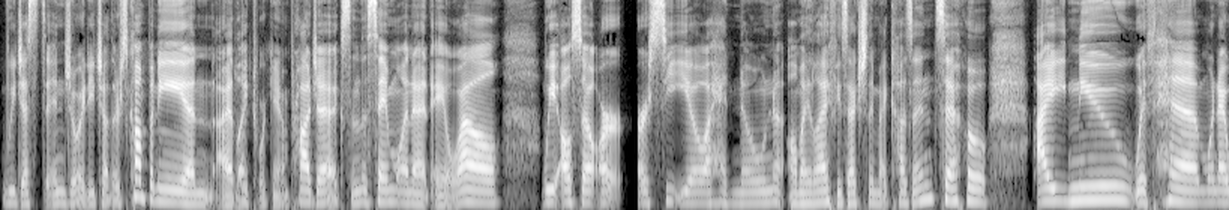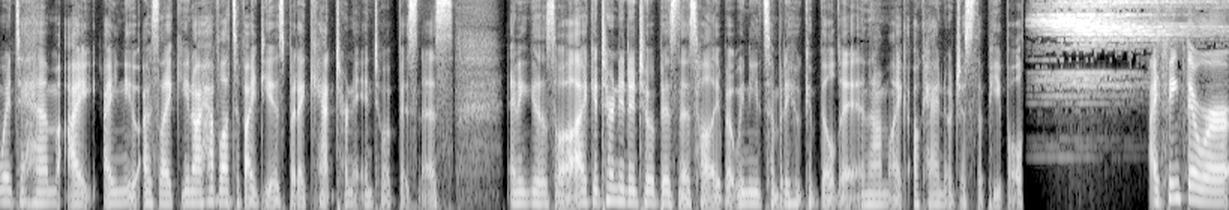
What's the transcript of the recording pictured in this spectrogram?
we just enjoyed each other's company and I liked working on projects. And the same one at AOL. We also our our CEO I had known all my life. He's actually my cousin. So I knew with him when I went to him, I I knew I was like, you know, I have lots of ideas, but I can't turn it into a business. And he goes, Well, I could turn it into a business, Holly, but we need somebody who could build it. And I'm like, okay, I know just the people. I think there were,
